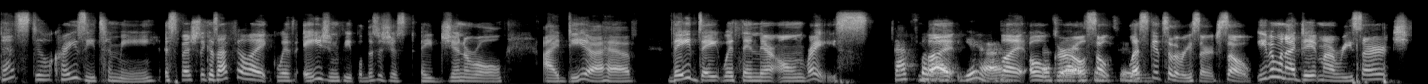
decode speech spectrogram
that's still crazy to me, especially because I feel like with Asian people, this is just a general idea I have. They date within their own race. That's what but, I, yeah. But oh, girl. So too. let's get to the research. So even when I did my research,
